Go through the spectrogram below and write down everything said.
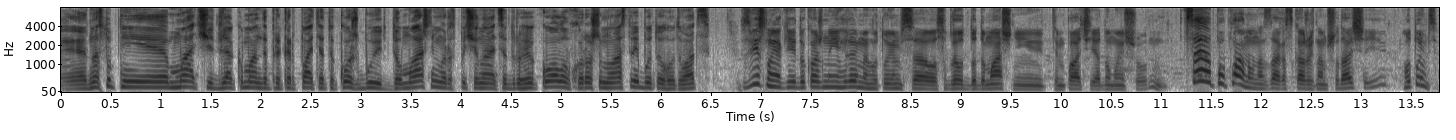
Е, Наступні матчі для команди Прикарпаття також будуть домашніми. Розпочинається друге коло. В хорошому настрої будете готуватися. Звісно, як і до кожної гри, ми готуємося, особливо до домашньої, тим паче, я думаю, що ну, все по плану в нас зараз кажуть нам, що далі, і готуємося.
